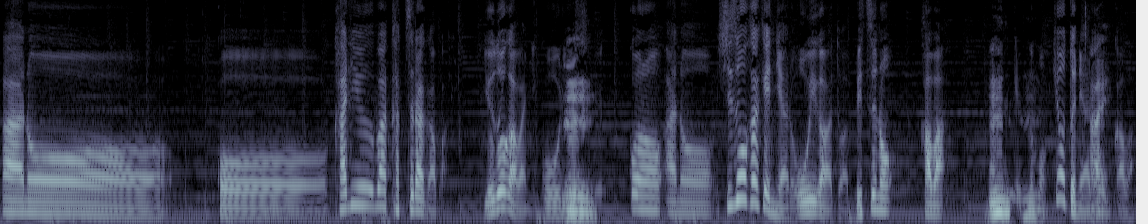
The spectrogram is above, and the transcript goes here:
あのーこう、下流は桂川、淀川に合流する。この、あのー静岡県にある大井川とは別の川なんだけれども、京都にある大川、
